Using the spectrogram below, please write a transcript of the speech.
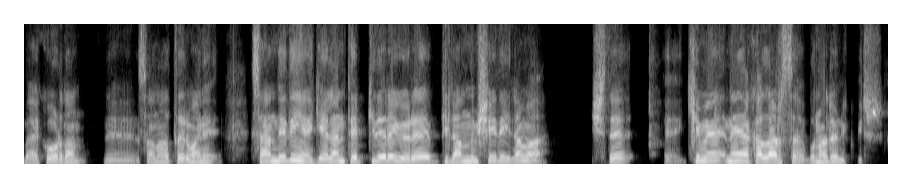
Belki oradan e, sana atarım hani sen dedin ya gelen tepkilere göre planlı bir şey değil ama işte e, kime ne yakalarsa buna dönük bir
